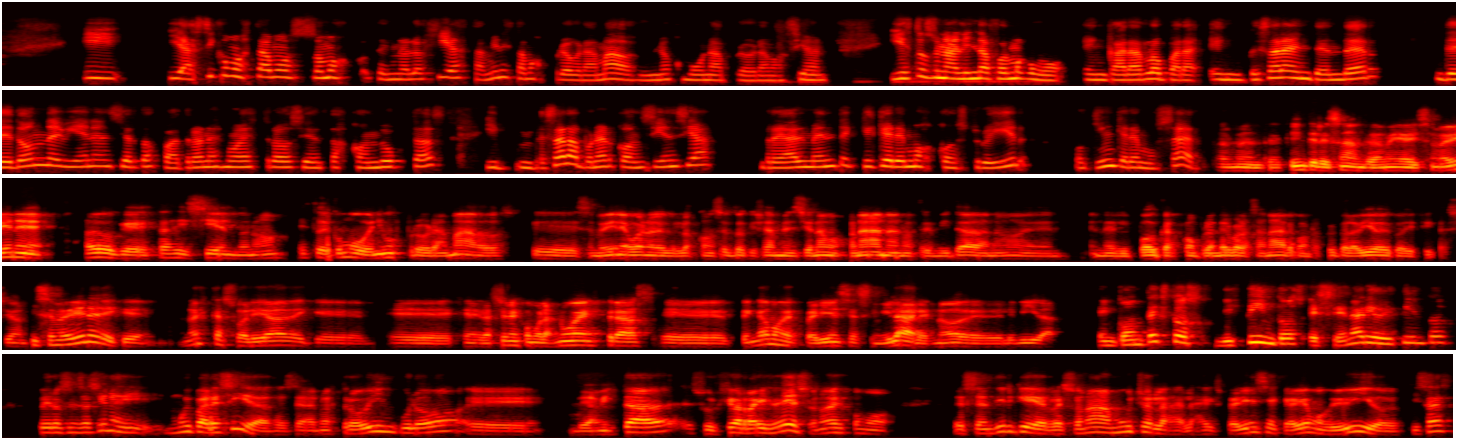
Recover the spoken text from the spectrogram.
Y, y así como estamos, somos tecnologías, también estamos programados, vivimos como una programación. Y esto es una linda forma como encararlo para empezar a entender de dónde vienen ciertos patrones nuestros, ciertas conductas, y empezar a poner conciencia realmente qué queremos construir o quién queremos ser. Totalmente, qué interesante, amiga. Y se me viene algo que estás diciendo, ¿no? Esto de cómo venimos programados, que se me viene, bueno, los conceptos que ya mencionamos con Ana, nuestra invitada, ¿no? En, el podcast Comprender para Sanar con respecto a la biodecodificación. Y se me viene de que no es casualidad de que eh, generaciones como las nuestras eh, tengamos experiencias similares, ¿no? De, de vida. En contextos distintos, escenarios distintos, pero sensaciones muy parecidas. O sea, nuestro vínculo eh, de amistad surgió a raíz de eso, ¿no? Es como de sentir que resonaban mucho las, experiencias que habíamos vivido. Quizás,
